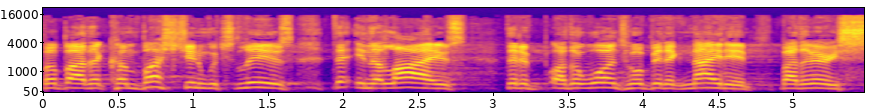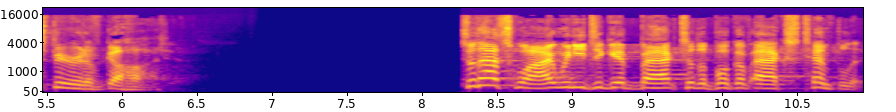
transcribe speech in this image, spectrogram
but by the combustion which lives in the lives that are the ones who have been ignited by the very Spirit of God. So that's why we need to get back to the book of Acts template.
